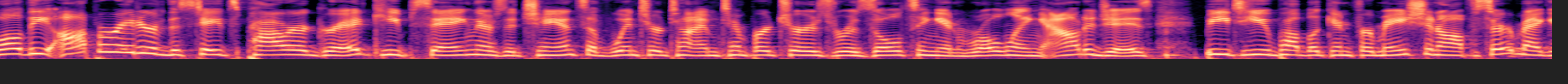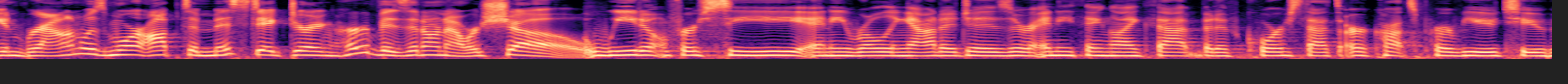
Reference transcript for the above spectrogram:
While the operator of the state's power grid keeps saying there's a chance of wintertime temperatures resulting in rolling outages, BTU Public Information Officer Megan Brown was more optimistic during her visit on our show. We don't foresee any rolling outages or anything like that, but of course, that's ERCOT's purview to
